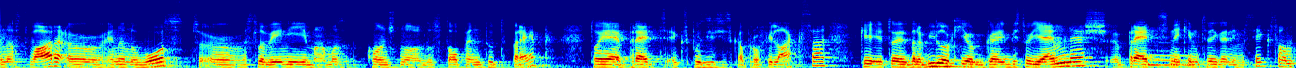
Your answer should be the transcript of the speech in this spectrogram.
ena stvar, eh, ena novost. Eh, V Sloveniji imamo končno dostopen tudi PrEP, to je predekspozicijska profilaksa, ki, to je zdravilo, ki ga v bistvu jemlješ pred nekim tveganim seksom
